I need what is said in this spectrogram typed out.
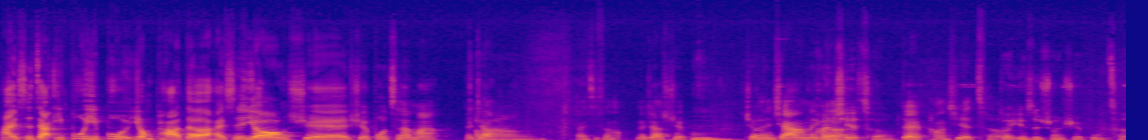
他也是这样一步一步用爬的，还是用学学步车吗？那叫还是什么？那叫学，嗯，就很像那个螃蟹车，对，螃蟹车，对，也是算学步车。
